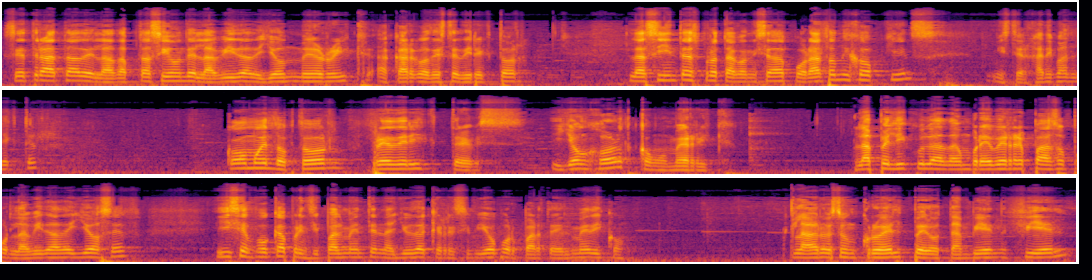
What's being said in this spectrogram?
Se trata de la adaptación de la vida de John Merrick a cargo de este director. La cinta es protagonizada por Anthony Hopkins, Mr. Hannibal Lecter, como el doctor Frederick Treves y John Hurt como Merrick. La película da un breve repaso por la vida de Joseph y se enfoca principalmente en la ayuda que recibió por parte del médico. Claro, es un cruel pero también fiel,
